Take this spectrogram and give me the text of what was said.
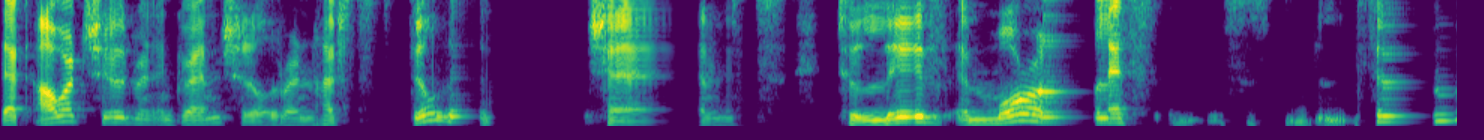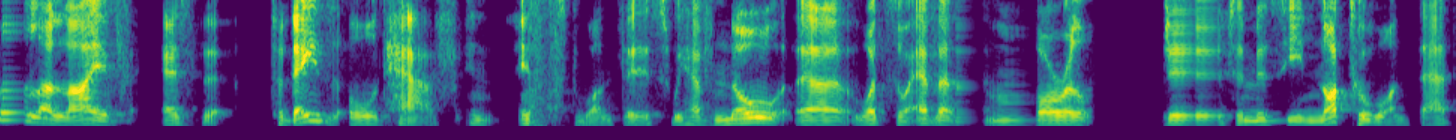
that our children and grandchildren have still the chance to live a more or less similar life as the today's old have. In want this we have no uh, whatsoever moral legitimacy not to want that.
